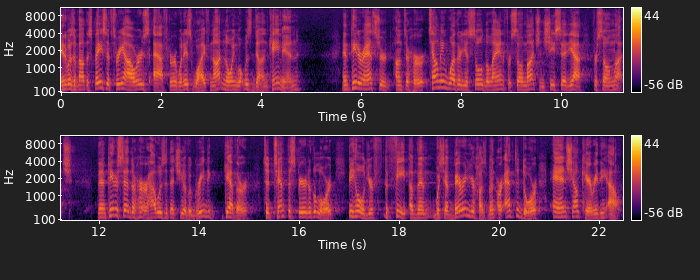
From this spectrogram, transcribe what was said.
And it was about the space of three hours after when his wife, not knowing what was done, came in and Peter answered unto her, Tell me whether you sold the land for so much. And she said, Yeah, for so much. Then Peter said to her, How is it that you have agreed together to tempt the Spirit of the Lord? Behold, your, the feet of them which have buried your husband are at the door and shall carry thee out.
